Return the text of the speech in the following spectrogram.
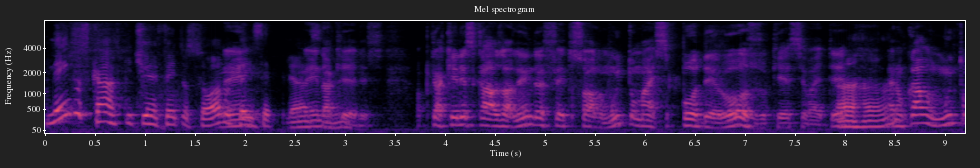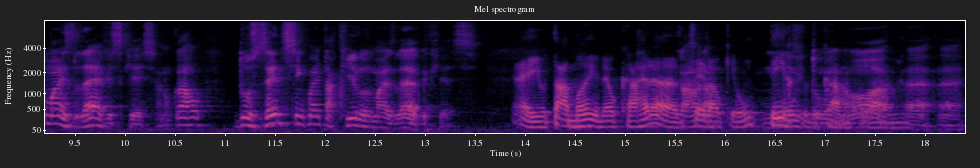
nem dos carros que tinham efeito solo tem semelhança. nem né? daqueles. Porque aqueles carros, além do efeito solo muito mais poderoso que esse vai ter, Aham. eram carros muito mais leves que esse. Era um carro 250 quilos mais leve que esse. É, e o tamanho, né? O carro era, O carro sei era lá o quê, um terço do carro. menor, né? é, é.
